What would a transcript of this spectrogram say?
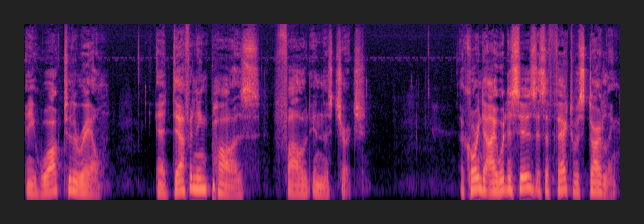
and he walked to the rail, and a deafening pause followed in this church. According to eyewitnesses, its effect was startling,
